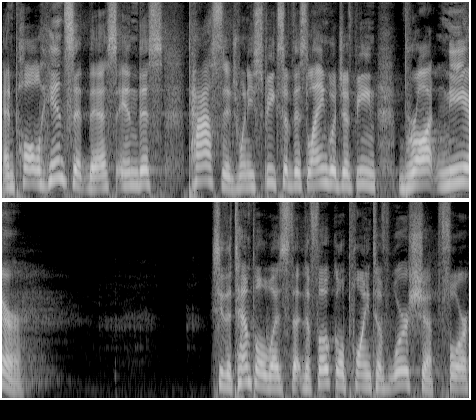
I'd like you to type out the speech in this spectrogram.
and Paul hints at this in this passage when he speaks of this language of being brought near. See, the temple was the, the focal point of worship for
